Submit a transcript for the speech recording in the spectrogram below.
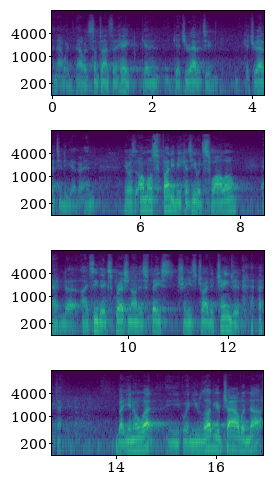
And I would, I would sometimes say, hey, get, in, get your attitude. Get your attitude together. And it was almost funny because he would swallow, and uh, I'd see the expression on his face. He's tried to change it. but you know what? When you love your child enough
